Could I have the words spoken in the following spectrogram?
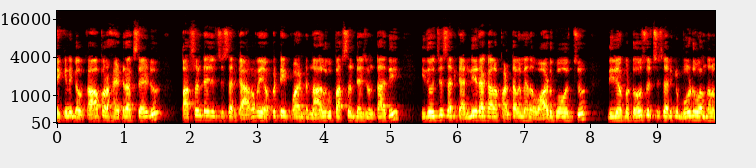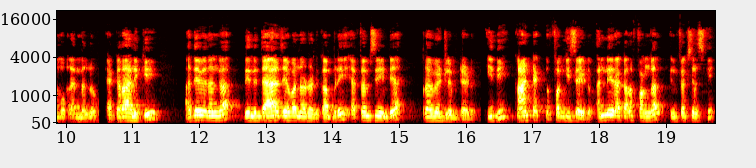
టెక్నికల్ కాపర్ హైడ్రాక్సైడ్ పర్సంటేజ్ వచ్చేసరికి అరవై ఒకటి పాయింట్ నాలుగు పర్సెంటేజ్ ఉంటుంది. ఇది వచ్చేసరికి అన్ని రకాల పంటల మీద వాడుకోవచ్చు. దీని యొక్క డోస్ వచ్చేసరికి మూడు వందల ముప్పై ఎంఎల్ ఎకరానికి. అదే విధంగా దీన్ని తయారు చేయబడినటువంటి company FMC India private limited. ఇది కాంటాక్ట్ ఫంగిసైడ్. అన్ని రకాల ఫంగల్ ఇన్ఫెక్షన్స్కి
